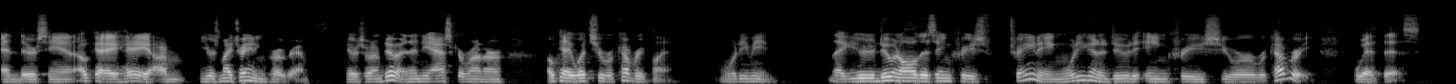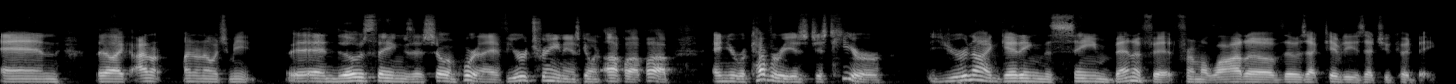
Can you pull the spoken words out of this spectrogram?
and they're saying, okay, hey, I'm here's my training program. Here's what I'm doing. And then you ask a runner, okay, what's your recovery plan? What do you mean? Like you're doing all this increased training. What are you going to do to increase your recovery with this? And they're like, I don't, I don't know what you mean. And those things are so important. If your training is going up, up, up, and your recovery is just here, you're not getting the same benefit from a lot of those activities that you could be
